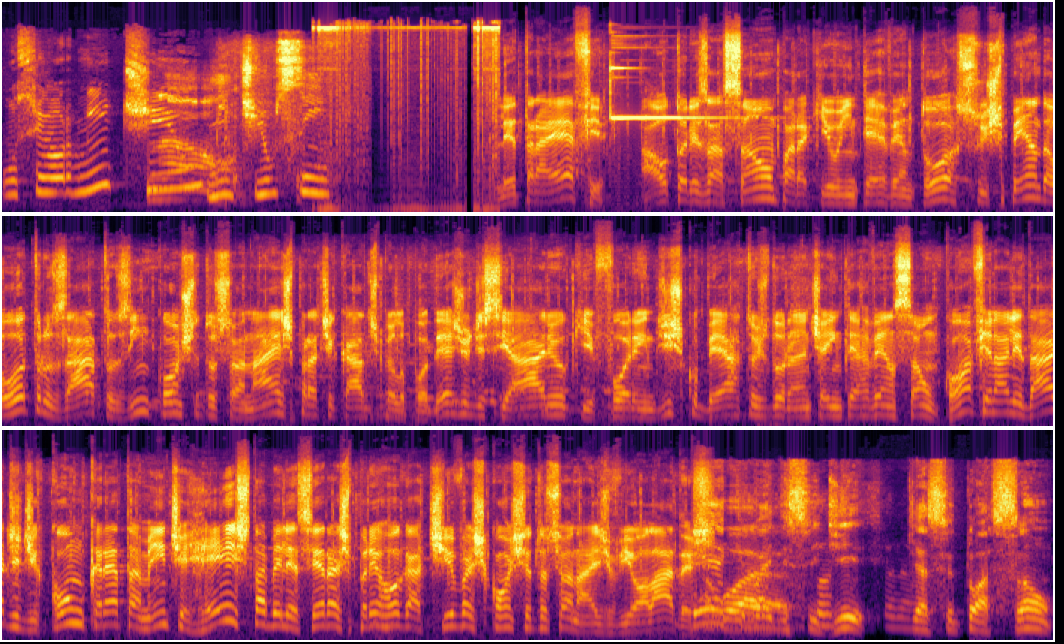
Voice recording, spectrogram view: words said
O senhor mentiu. Não. Mentiu sim. Letra F. Autorização para que o interventor suspenda outros atos inconstitucionais praticados pelo Poder Judiciário que forem descobertos durante a intervenção, com a finalidade de concretamente restabelecer as prerrogativas constitucionais violadas. Quem é que vai decidir que a situação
